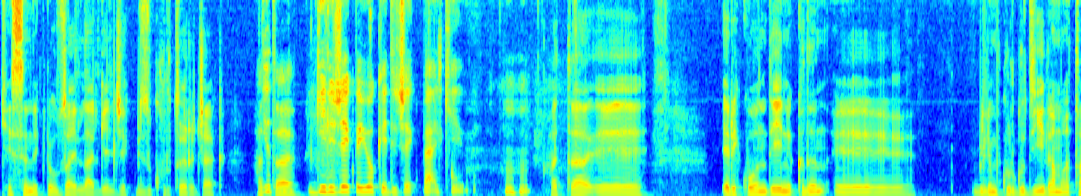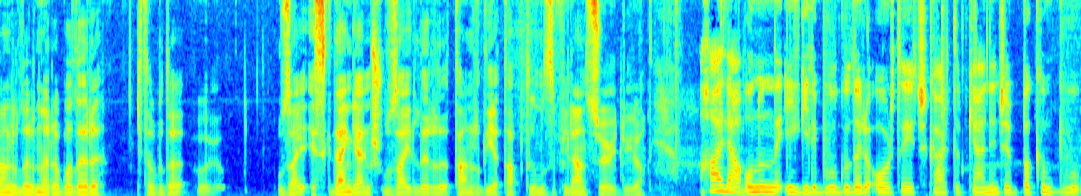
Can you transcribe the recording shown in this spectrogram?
Kesinlikle uzaylılar gelecek bizi kurtaracak. Hatta ya, gelecek ve yok edecek belki. hatta e, Eric von Däniken'ın e, bilim kurgu değil ama Tanrıların Arabaları kitabı da e, uzay eskiden gelmiş uzaylıları Tanrı diye taptığımızı filan söylüyor. hala onunla ilgili bulguları ortaya çıkartıp kendince bakın bu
